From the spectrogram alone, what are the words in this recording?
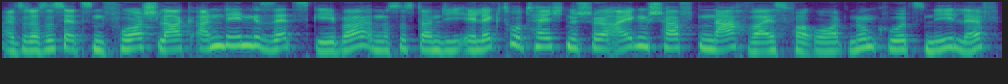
Also das ist jetzt ein Vorschlag an den Gesetzgeber und das ist dann die elektrotechnische Eigenschaften Nachweisverordnung, kurz NELEV,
